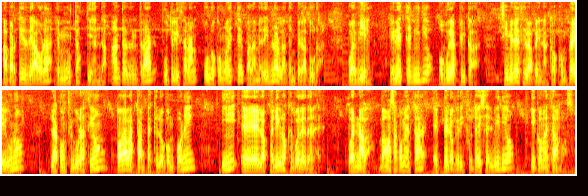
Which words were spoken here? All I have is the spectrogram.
a partir de ahora, en muchas tiendas, antes de entrar, utilizarán uno como este para medirnos la temperatura. Pues bien, en este vídeo os voy a explicar si merece la pena que os compréis uno, la configuración, todas las partes que lo componen y eh, los peligros que puede tener. Pues nada, vamos a comenzar, espero que disfrutéis el vídeo y comenzamos.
